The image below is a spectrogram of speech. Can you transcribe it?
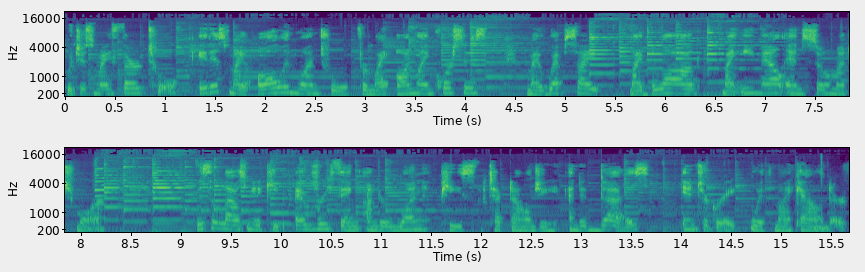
which is my third tool. It is my all in one tool for my online courses, my website, my blog, my email, and so much more. This allows me to keep everything under one piece of technology, and it does integrate with my calendar.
